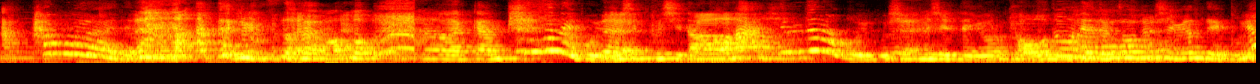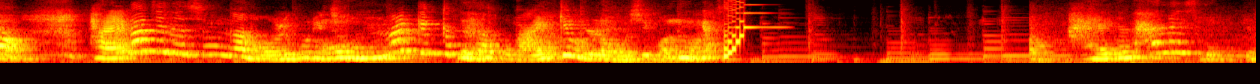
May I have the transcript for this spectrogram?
아파 보여야 되는 때가 있어요. 어, 약간 피곤해 보이고 네. 싶으시다거나 아. 힘들어 보이고 네. 싶으실 때 이렇게 어두운 애들 써주시면 되고요. 밝아지는 순간 얼굴이 어. 정말 깨끗하고 맑게 올라오시거든요. 밝은 하늘색들.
